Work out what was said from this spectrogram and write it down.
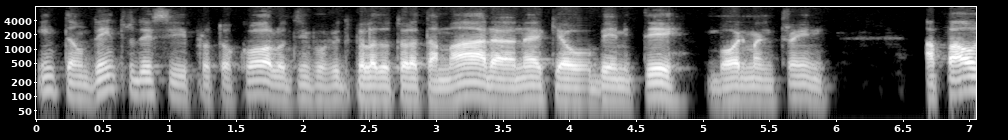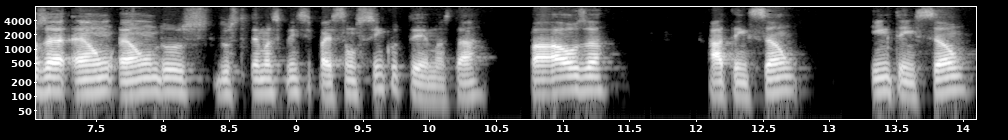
Então, dentro desse protocolo desenvolvido pela doutora Tamara, né, que é o BMT, Body Mind Training, a pausa é um, é um dos, dos temas principais. São cinco temas, tá? Pausa, atenção, intenção,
